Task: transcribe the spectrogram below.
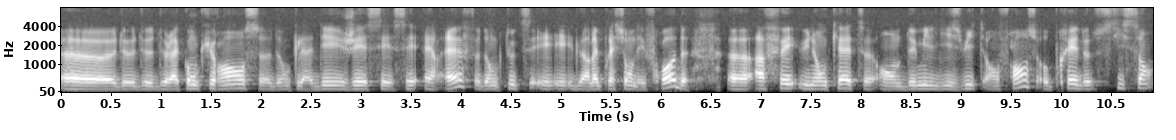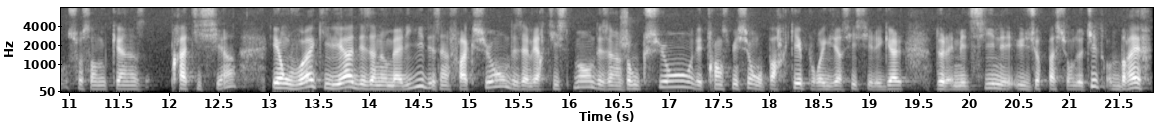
de, la concurrence donc la DGCCRF donc et, la répression des fraudes a fait une enquête en 2018 en France auprès de 675 praticiens et on voit qu'il y a des anomalies, des infractions, des avertissements, des injonctions, des transmissions au parquet pour exercice illégal de la médecine et usurpation de titres. Bref,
